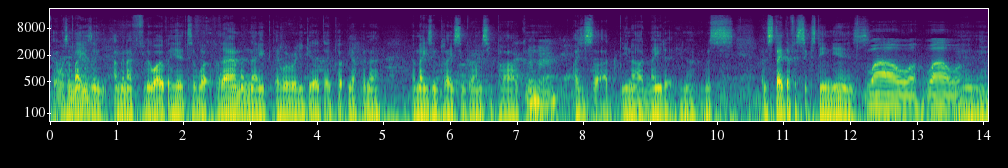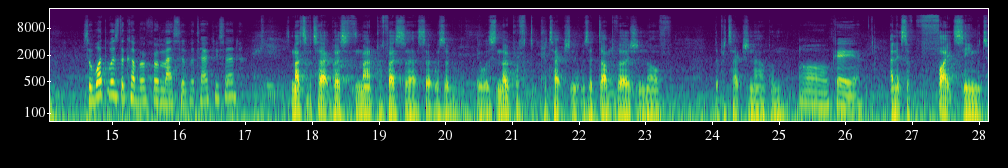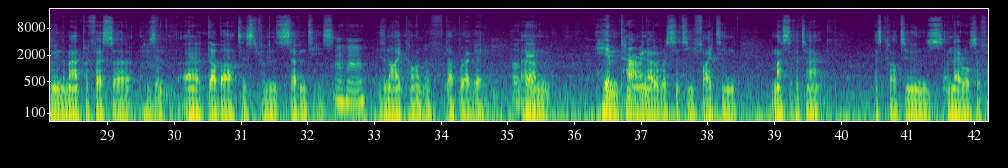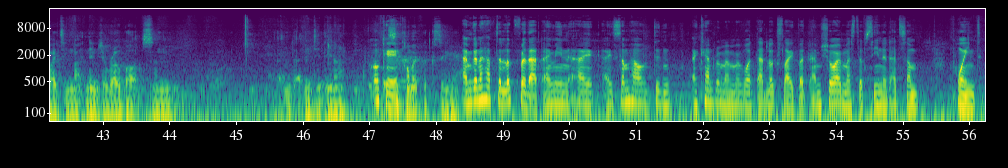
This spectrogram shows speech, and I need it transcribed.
it was amazing. I mean, I flew over here to work for them, and they, they were really good. They put me up in a amazing place in Gramercy Park, and Mhm. I just thought, I'd, you know, I'd made it. You know, it was, and stayed there for 16 years. Wow, wow. Yeah. So, what was the cover for Massive Attack? You said. Massive Attack versus the Mad Professor. So it was a, it was no protection. It was a dub version of the Protection album. Oh, okay. and it's a fight scene between the Mad Professor, who's a uh, dub artist from the 70s. Mm-hmm. He's an icon of dub reggae. Okay. Um, him towering over a city, fighting Massive Attack as cartoons, and they're also fighting like ninja robots and and, and you know. Okay. It's a comic book. I'm gonna have to look for that. I mean, I, I somehow didn't, I can't remember what that looks like, but I'm sure I must have seen it at some point.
